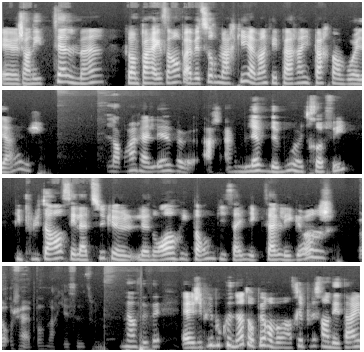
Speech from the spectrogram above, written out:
Euh, J'en ai tellement. Comme par exemple, avais-tu remarqué avant que les parents y partent en voyage? La mère, elle lève, elle, elle lève debout un trophée. Puis plus tard, c'est là-dessus que le noir il tombe puis ça, ça l'égorge. Non, j'avais pas remarqué ça. Non, c'est ça. Euh, j'ai pris beaucoup de notes. Au pire, on va rentrer plus en détail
